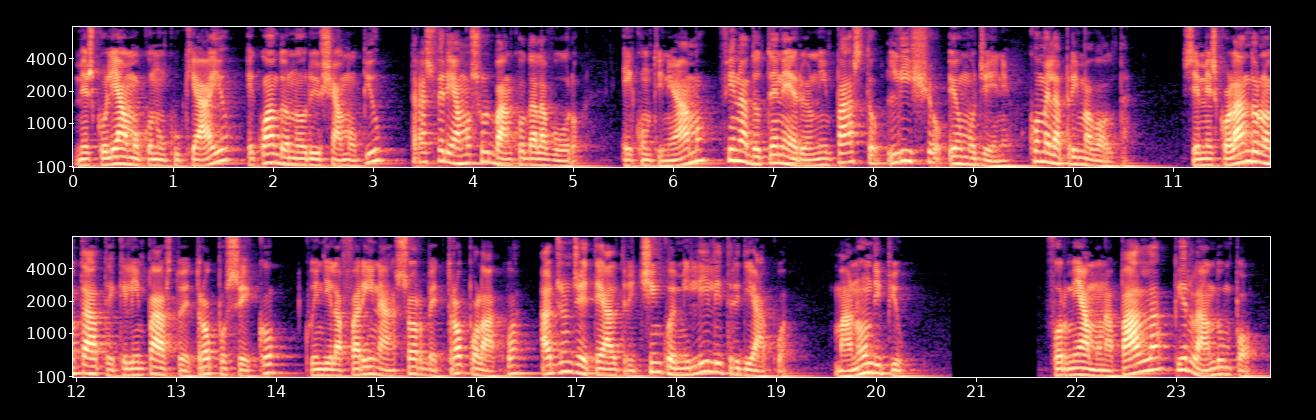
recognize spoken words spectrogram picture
Mescoliamo con un cucchiaio e quando non riusciamo più trasferiamo sul banco da lavoro e continuiamo fino ad ottenere un impasto liscio e omogeneo, come la prima volta. Se mescolando notate che l'impasto è troppo secco, quindi la farina assorbe troppo l'acqua, aggiungete altri 5 ml di acqua, ma non di più Formiamo una palla pirlando un po'.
